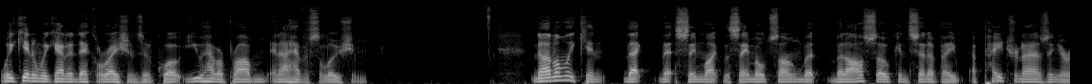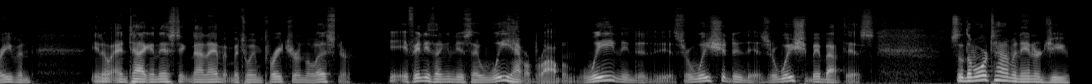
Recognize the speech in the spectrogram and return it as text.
Week in and week out of declarations of quote, you have a problem and I have a solution. Not only can that that seem like the same old song, but but also can set up a, a patronizing or even you know antagonistic dynamic between preacher and the listener if anything, you need to say, we have a problem. We need to do this, or we should do this, or we should be about this. So the more time and energy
